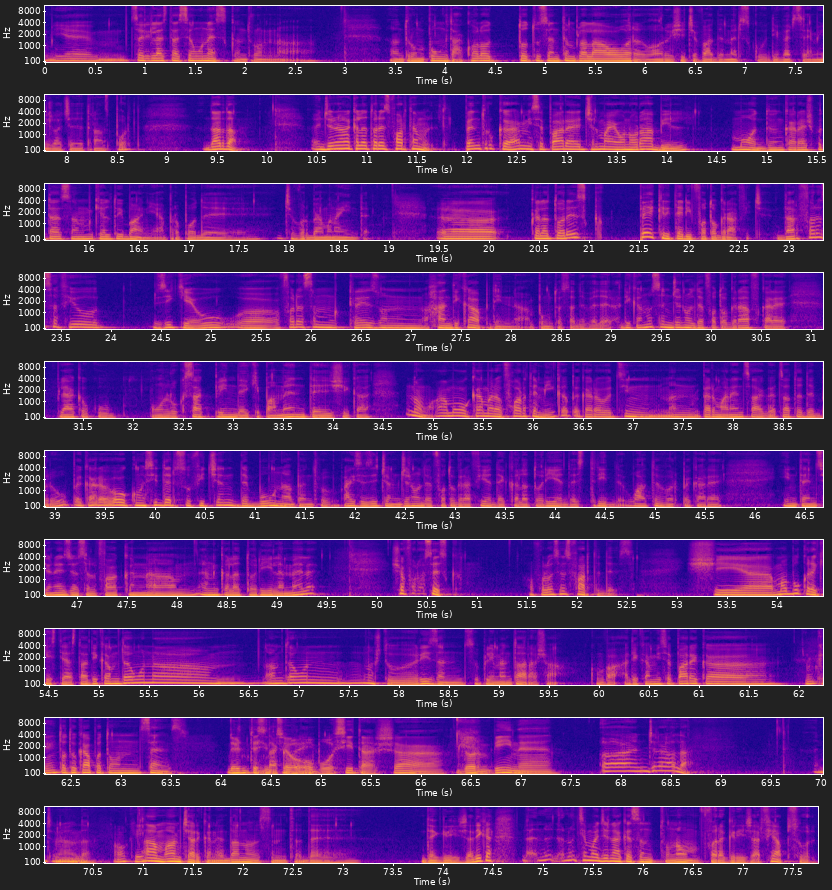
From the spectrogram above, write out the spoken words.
E, țările astea se unesc într-un, uh, într-un punct acolo, totul se întâmplă la o oră, o oră și ceva de mers cu diverse mijloace de transport. Dar da, în general călătoresc foarte mult, pentru că mi se pare cel mai onorabil mod în care aș putea să-mi cheltui banii, apropo de ce vorbeam înainte. Uh, călătoresc pe criterii fotografice, dar fără să fiu, zic eu, uh, fără să-mi creez un handicap din punctul ăsta de vedere. Adică nu sunt genul de fotograf care pleacă cu un rucsac plin de echipamente și ca... Nu, am o cameră foarte mică pe care o țin în permanență agățată de brâu, pe care o consider suficient de bună pentru, hai să zicem, genul de fotografie, de călătorie, de street, de whatever pe care intenționez eu să-l fac în, în călătoriile mele și o folosesc. O folosesc foarte des. Și uh, mă bucură chestia asta, adică îmi dă un, uh, îmi dă un, nu știu, reason suplimentar așa, cumva. Adică mi se pare că okay. totul capătă un sens. Deci nu te simți obosit așa, dormi bine? Uh, în general, da. În general, mm, da. Okay. Am, am cearcăne, dar nu sunt de, de grijă. Adică nu, nu-ți imagina că sunt un om fără grijă, ar fi absurd.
